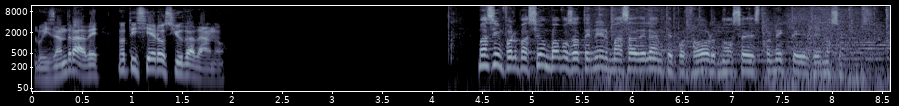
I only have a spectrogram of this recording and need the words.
Luis Andrade, Noticiero Ciudadano. Más información vamos a tener más adelante, por favor, no se desconecte de nosotros.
